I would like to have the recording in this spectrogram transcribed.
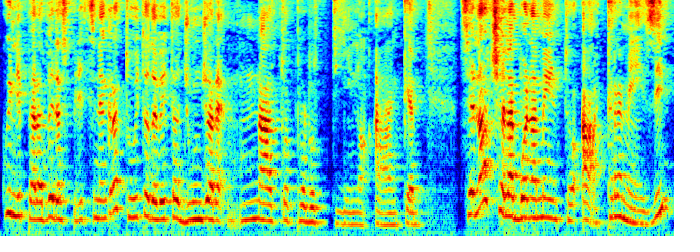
quindi per avere la spedizione gratuita dovete aggiungere un altro prodottino anche. Se no c'è l'abbonamento a 3 mesi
